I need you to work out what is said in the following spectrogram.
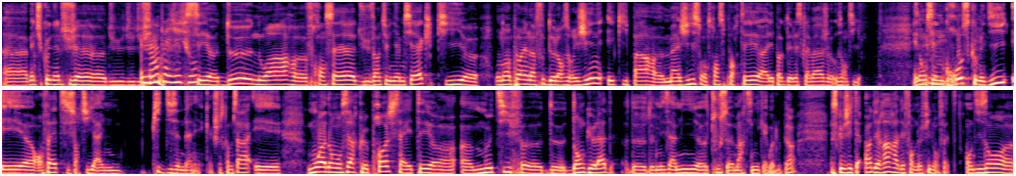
Euh, mais tu connais le sujet euh, du, du, du film? non pas du tout C'est euh, deux noirs euh, français du 21e siècle qui euh, ont un peu rien à foutre de leurs origines et qui par magie sont transportés à l'époque de l'esclavage aux Antilles. Et donc c'est une grosse comédie. Et euh, en fait c'est sorti il y a une petite dizaine d'années, quelque chose comme ça. Et moi, dans mon cercle proche, ça a été un, un motif euh, de d'engueulade de, de mes amis euh, tous euh, martiniques et guadeloupéens, parce que j'étais un des rares à défendre le film en fait, en disant euh,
